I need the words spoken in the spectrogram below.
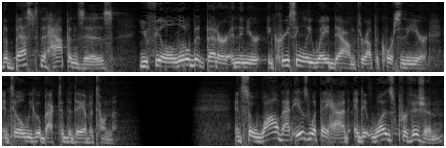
the best that happens is you feel a little bit better and then you're increasingly weighed down throughout the course of the year until we go back to the Day of Atonement. And so while that is what they had and it was provision,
